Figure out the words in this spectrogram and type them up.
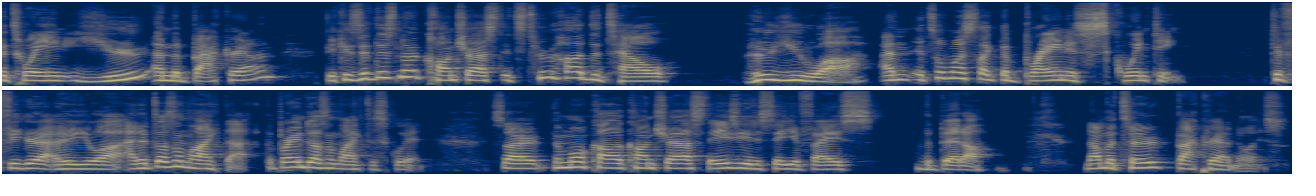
between you and the background. Because if there's no contrast, it's too hard to tell who you are, and it's almost like the brain is squinting to figure out who you are. And it doesn't like that. The brain doesn't like to squint. So the more color contrast, the easier to see your face, the better. Number two, background noise.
